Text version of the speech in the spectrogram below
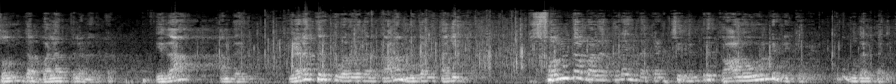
சொந்த பலத்தில் நிற்கும் இதுதான் அந்த இடத்திற்கு வருவதற்கான முதல் தகுதி சொந்த பலத்தில் இந்த கட்சி நின்று காலோண்டு நிற்க வேண்டும். முதல் தகுதி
